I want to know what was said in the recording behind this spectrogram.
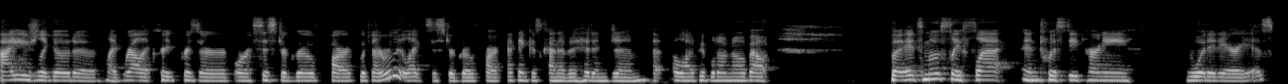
I usually go to like Rowlett Creek Preserve or Sister Grove Park, which I really like Sister Grove Park. I think is kind of a hidden gem that a lot of people don't know about. But it's mostly flat and twisty, turny, wooded areas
